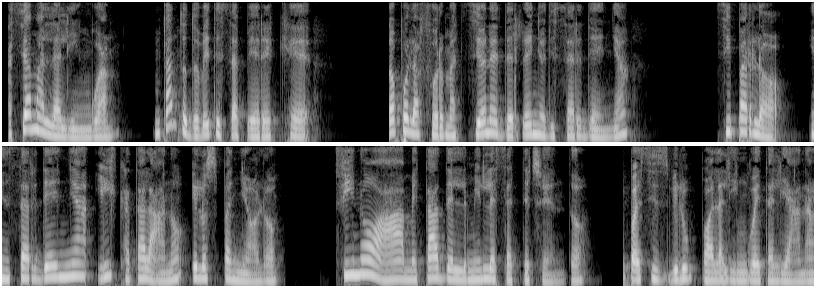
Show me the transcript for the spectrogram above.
Passiamo alla lingua. Intanto dovete sapere che dopo la formazione del Regno di Sardegna si parlò in Sardegna il catalano e lo spagnolo fino a metà del 1700 e poi si sviluppò la lingua italiana.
